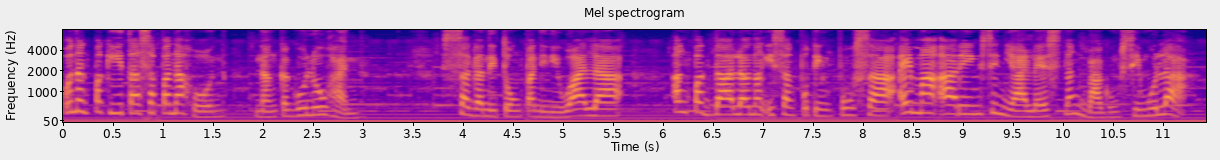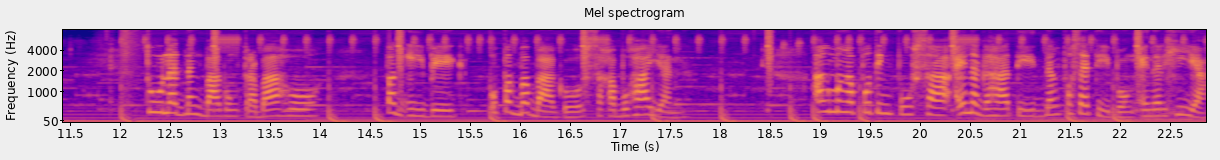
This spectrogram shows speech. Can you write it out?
o nagpakita sa panahon ng kaguluhan. Sa ganitong paniniwala, ang pagdalaw ng isang puting pusa ay maaring sinyales ng bagong simula, tulad ng bagong trabaho, pag-ibig o pagbabago sa kabuhayan. Ang mga puting pusa ay naghahatid ng positibong enerhiya.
